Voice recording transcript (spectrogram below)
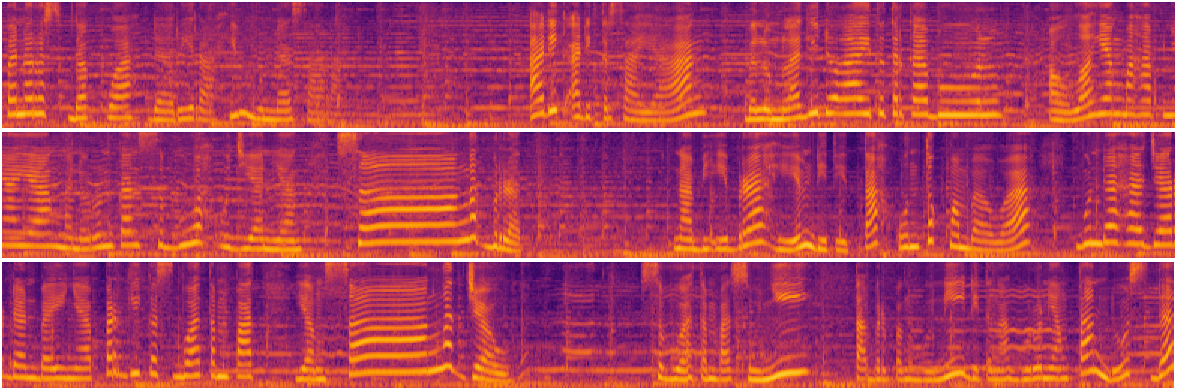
penerus dakwah dari rahim Bunda Sarah. Adik-adik tersayang, belum lagi doa itu terkabul. Allah yang Maha Penyayang menurunkan sebuah ujian yang sangat berat. Nabi Ibrahim dititah untuk membawa Bunda Hajar dan bayinya pergi ke sebuah tempat yang sangat jauh. Sebuah tempat sunyi, tak berpenghuni di tengah gurun yang tandus dan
